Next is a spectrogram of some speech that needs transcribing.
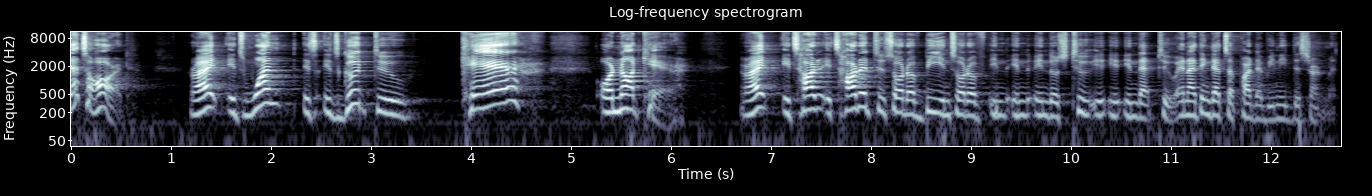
That's hard, right? It's one, it's, it's good to care or not care, right? It's hard, it's harder to sort of be in sort of in, in, in those two, in, in that too. And I think that's a part that we need discernment,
